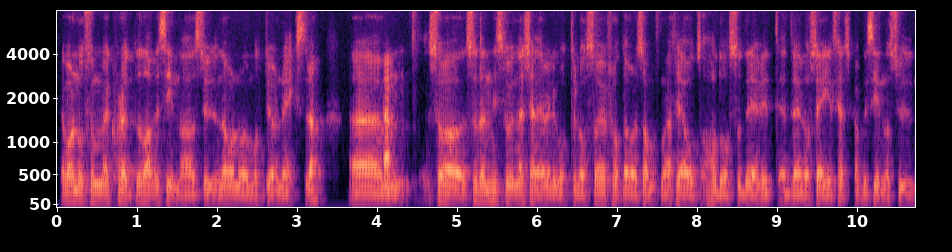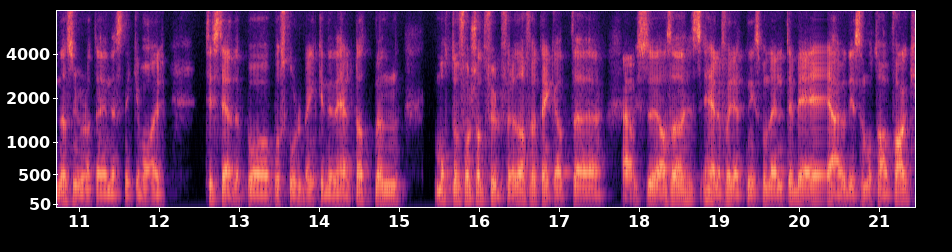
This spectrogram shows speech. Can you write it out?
Det var noe som klødde da ved siden av studiene. Det var noe jeg måtte gjøre noe ekstra. Um, ja. så, så, den historien der kjenner jeg veldig godt til også. For det var det samme for meg, for jeg hadde også drevet, jeg drev også eget selskap ved siden av studiene som gjorde at jeg nesten ikke var til stede på, på skolebenken i det hele tatt. Men måtte fortsatt fullføre, da, for å tenke at uh, ja. hvis, altså, hele forretningsmodellen til BI er jo de som må ta opp fag.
